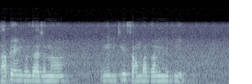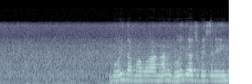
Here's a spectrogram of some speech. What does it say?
சாப்பிட்டேன் கோவிந்தராஜண்ணா இங்கே இட்லி சாம்பார் தான் இன்னைக்கு? கோவிந்தம்மாவா நான் கோவிந்தராஜ் பேசுகிறேன்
